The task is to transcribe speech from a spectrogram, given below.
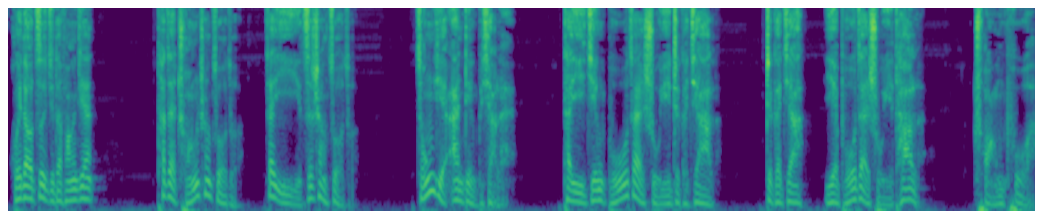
回到自己的房间，他在床上坐坐，在椅子上坐坐，总也安定不下来。他已经不再属于这个家了，这个家也不再属于他了。床铺啊，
